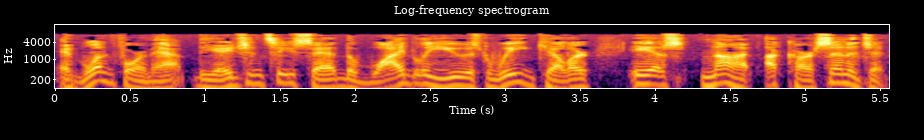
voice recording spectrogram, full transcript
In one format, the agency said the widely used weed killer is not a carcinogen.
